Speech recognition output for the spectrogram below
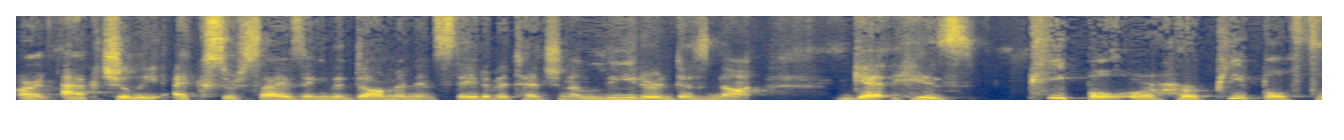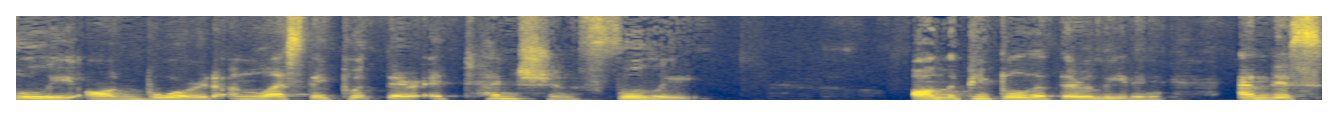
aren't actually exercising the dominant state of attention. A leader does not get his people or her people fully on board unless they put their attention fully on the people that they're leading. And this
